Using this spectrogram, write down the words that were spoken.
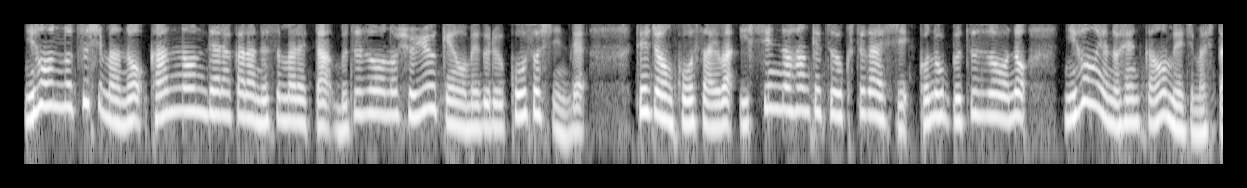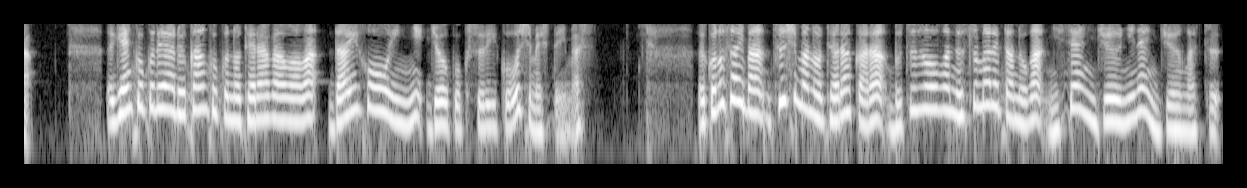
日本の対馬の観音寺から盗まれた仏像の所有権をめぐる控訴審でテジョン高裁は一審の判決を覆しこの仏像の日本への返還を命じました原告である韓国の寺側は大法院に上告する意向を示しています。この裁判、対馬の寺から仏像が盗まれたのが2012年10月。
